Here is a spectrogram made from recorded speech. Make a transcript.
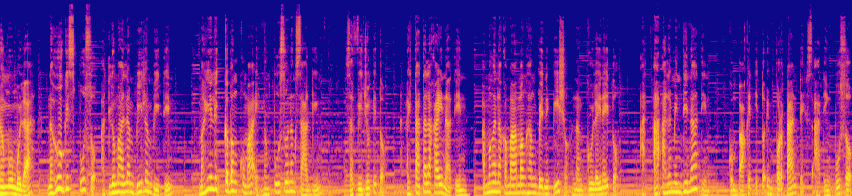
Namumula, nahugis puso at lumalambi-lambitin? Mahilig ka bang kumain ng puso ng saging? Sa videong ito ay tatalakayin natin ang mga nakamamanghang benepisyo ng gulay na ito at aalamin din natin kung bakit ito importante sa ating puso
